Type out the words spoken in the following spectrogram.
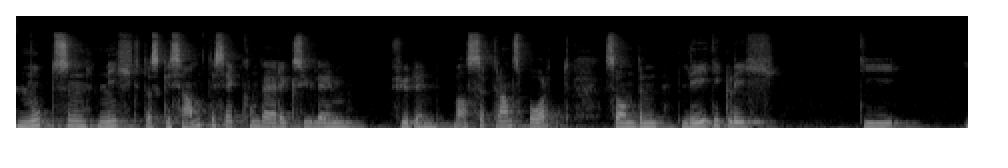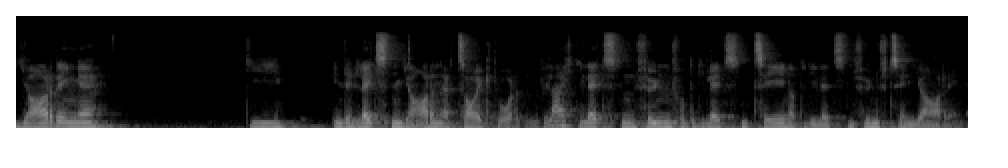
nutzen nicht das gesamte sekundäre Xylem für den Wassertransport, sondern lediglich die Jahrringe, die in den letzten Jahren erzeugt wurden. Vielleicht die letzten fünf oder die letzten zehn oder die letzten 15 Jahrringe.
